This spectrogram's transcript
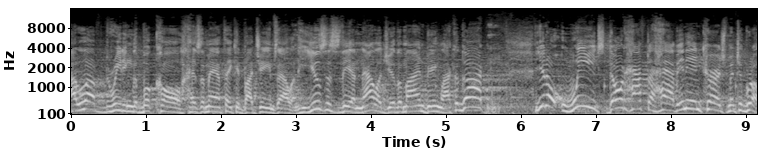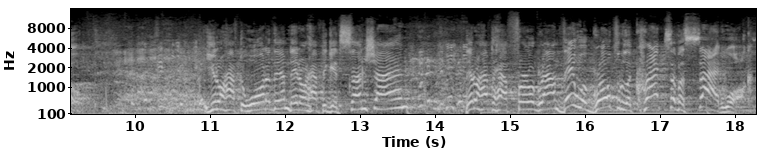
I loved reading the book called As a Man Thinketh by James Allen. He uses the analogy of the mind being like a garden. You know, weeds don't have to have any encouragement to grow. You don't have to water them. They don't have to get sunshine. They don't have to have fertile ground. They will grow through the cracks of a sidewalk.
